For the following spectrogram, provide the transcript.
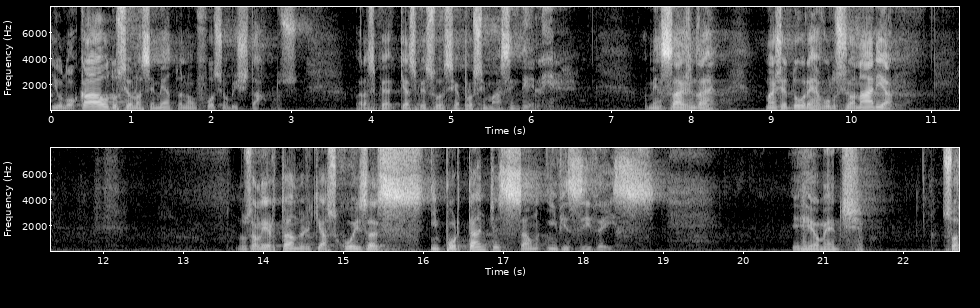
e o local do seu nascimento não fossem obstáculos para que as pessoas se aproximassem dele. A mensagem da manjedoura revolucionária nos alertando de que as coisas importantes são invisíveis. E realmente, só,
